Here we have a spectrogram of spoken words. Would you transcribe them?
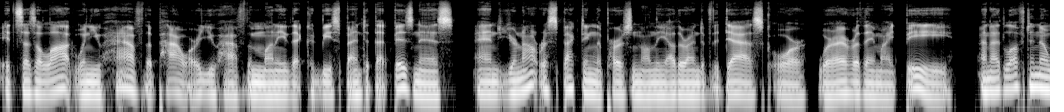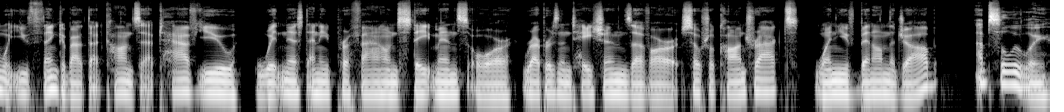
it says a lot when you have the power, you have the money that could be spent at that business, and you're not respecting the person on the other end of the desk or wherever they might be. And I'd love to know what you think about that concept. Have you witnessed any profound statements or representations of our social contracts when you've been on the job? Absolutely.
